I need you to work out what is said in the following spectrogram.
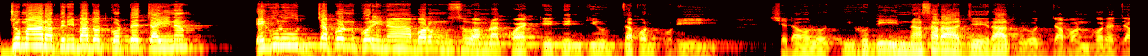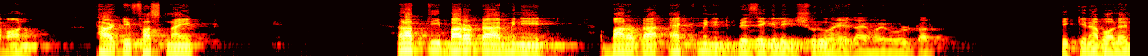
জুমা রাতের ইবাদত করতে চাই না, এগুলো উদযাপন করি না, বরংস আমরা কয়েকটি দিন কি উদযাপন করি? সেটা হলো ইহুদি, নাসারা যে রাতগুলো উদযাপন করে, যেমন থার্টি ফার্স্ট নাইট রাত্রি বারোটা মিনিট, বারোটা এক মিনিট বেজে গেলেই শুরু হয়ে যায়, হয়ে উল্টল ঠিক কিনা বলেন?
